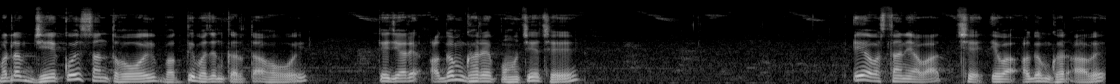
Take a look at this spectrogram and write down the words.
મતલબ જે કોઈ સંત હોય, ભક્તિ ભજન કરતા હોય તે જ્યારે અગમ ઘરે પહોંચે છે, એ અવસ્થાની આ વાત છે, એવા અગમ ઘર આવે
